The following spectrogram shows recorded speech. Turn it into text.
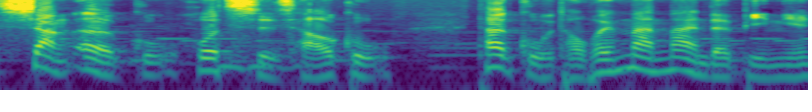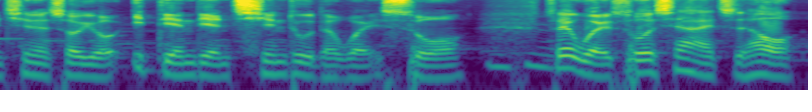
上颚骨或齿槽骨。它的骨头会慢慢的比年轻的时候有一点点轻度的萎缩，所以萎缩下来之后，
